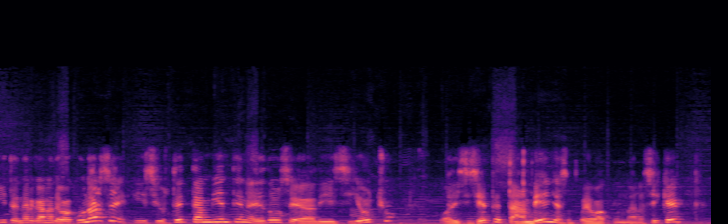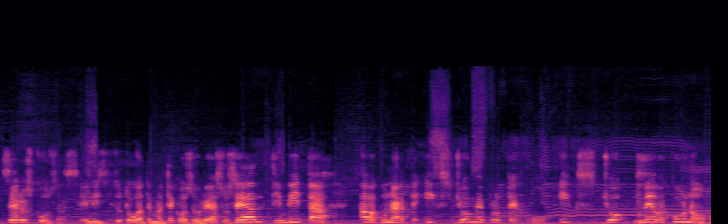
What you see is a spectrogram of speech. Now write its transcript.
y tener ganas de vacunarse. Y si usted también tiene de 12 a 18 o a 17, también ya se puede vacunar. Así que cero excusas. El Instituto Guatemalteco de Seguridad Social te invita a vacunarte. X yo me protejo. X yo me vacuno.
